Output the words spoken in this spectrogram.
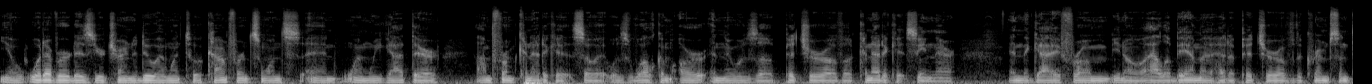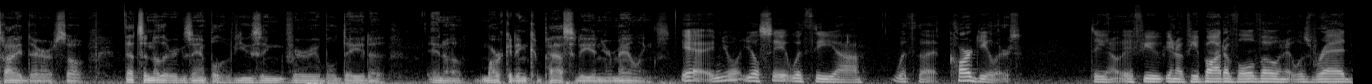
you know whatever it is you're trying to do. I went to a conference once, and when we got there, I'm from Connecticut, so it was welcome art, and there was a picture of a Connecticut scene there, and the guy from you know Alabama had a picture of the Crimson Tide there. So that's another example of using variable data in a marketing capacity in your mailings. Yeah, and you'll you'll see it with the uh, with the car dealers. The, you know, if you you know if you bought a Volvo and it was red,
